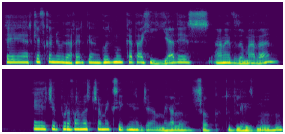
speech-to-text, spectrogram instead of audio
Ε, αρκεύκαν και μεταφέρκαν κόσμο κατά χιλιάδες ανά εβδομάδα ε, και προφανώς και άμα ξεκίνησαν και ένα μεγάλο σοκ του πληθυσμού. Μμμ.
